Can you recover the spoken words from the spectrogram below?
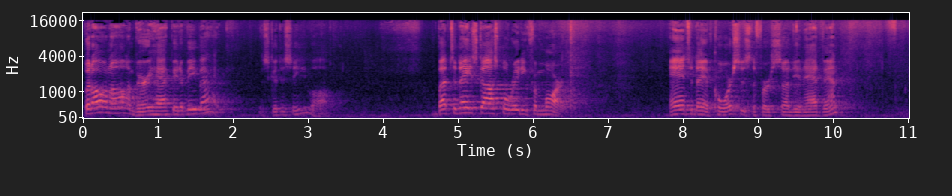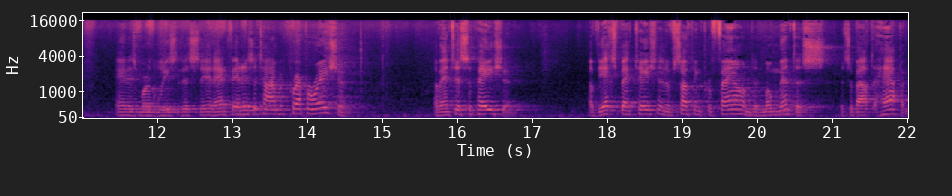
But all in all, I'm very happy to be back. It's good to see you all. But today's gospel reading from Mark. And today, of course, is the first Sunday in Advent. And as Mother Lisa just said, Advent is a time of preparation, of anticipation, of the expectation of something profound and momentous that's about to happen.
